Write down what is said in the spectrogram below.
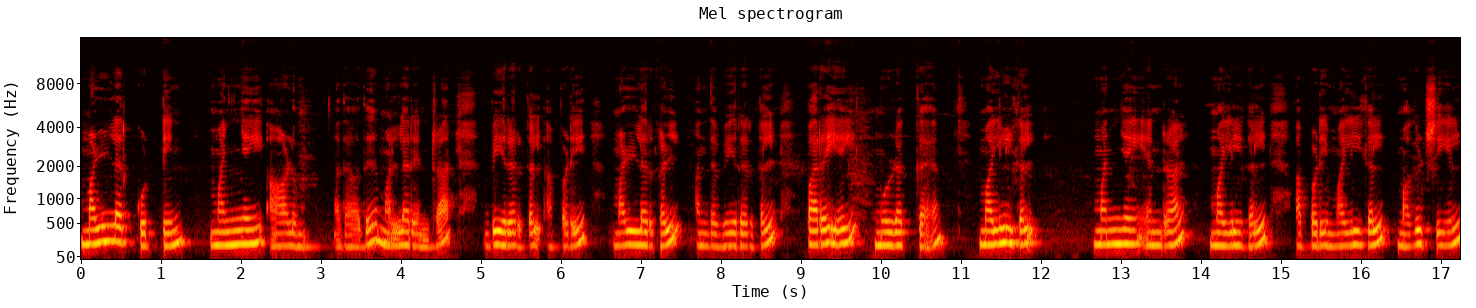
மல்லர் கொட்டின் மஞ்ஞை ஆளும். அதாவது மல்லர் என்றால் வீரர்கள். அப்படி மல்லர்கள் அந்த வீரர்கள் பறையை முழக்க மயில்கள் மஞ்சை என்றால் மயில்கள். அப்படி மயில்கள் மகிழ்ச்சியில்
